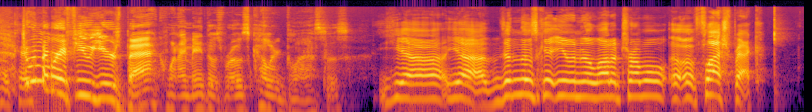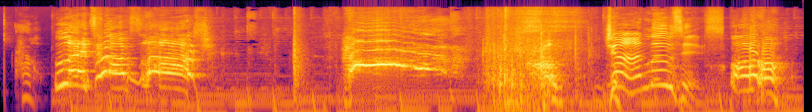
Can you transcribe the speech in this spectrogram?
Okay. Do you remember a few years back when I made those rose-colored glasses? Yeah, yeah. Didn't those get you into a lot of trouble? Uh, uh, flashback. Ow. Let's hop slosh! John loses. Oh,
